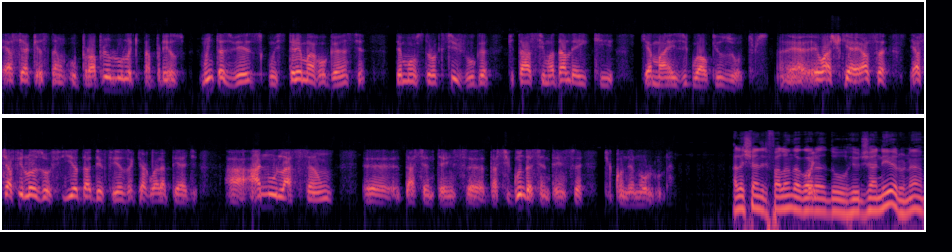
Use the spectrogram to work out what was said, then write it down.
Essa é a questão. O próprio Lula, que está preso, muitas vezes, com extrema arrogância, demonstrou que se julga que está acima da lei, que que é mais igual que os outros. É, eu acho que é essa, essa é a filosofia da defesa que agora pede a anulação eh, da sentença, da segunda sentença que condenou Lula. Alexandre, falando agora Oi. do Rio de Janeiro, né?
